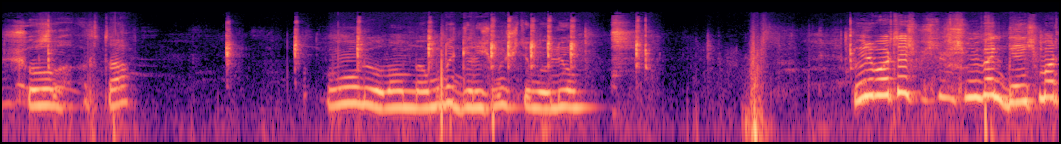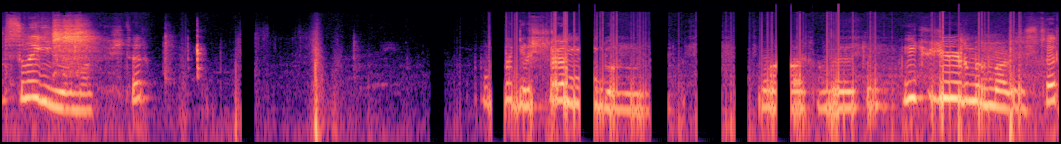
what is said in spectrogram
Şu harita. Ne oluyor lan ben burada gelişmiştim ölüyorum. Böyle bir harita açmıştım. Şimdi ben gelişme haritasına giriyorum arkadaşlar. Burada gelişme gördüğünüz gibi. Hiçbir şey yaramadım arkadaşlar.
